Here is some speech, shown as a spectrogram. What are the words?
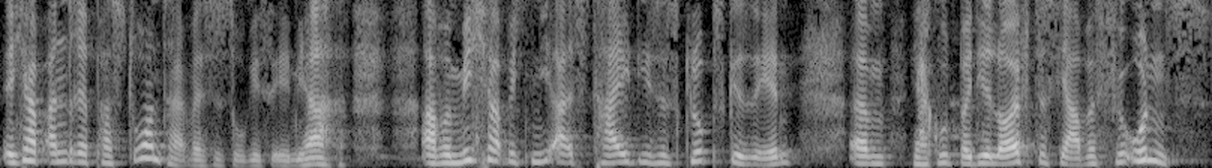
Ich habe andere Pastoren teilweise so gesehen, ja. Aber mich habe ich nie als Teil dieses Clubs gesehen. Ähm, ja gut, bei dir läuft es ja, aber für uns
